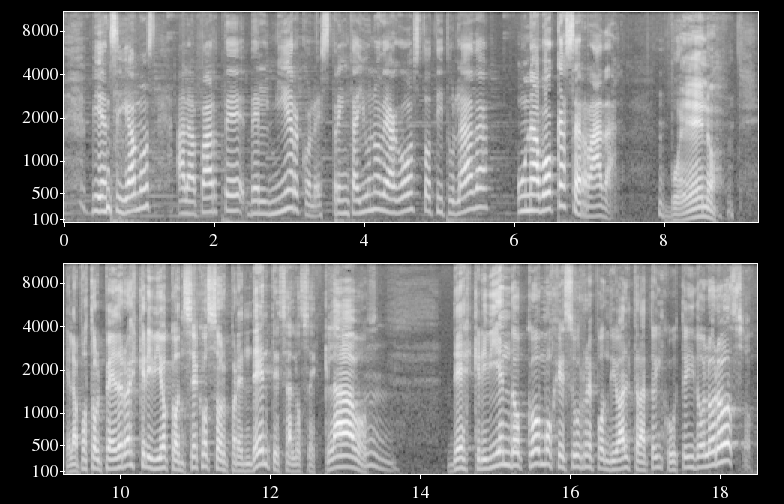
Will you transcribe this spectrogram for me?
Bien, sigamos a la parte del miércoles 31 de agosto titulada Una boca cerrada. Bueno, el apóstol Pedro escribió consejos sorprendentes a los esclavos, mm. describiendo cómo Jesús respondió al trato injusto y doloroso.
